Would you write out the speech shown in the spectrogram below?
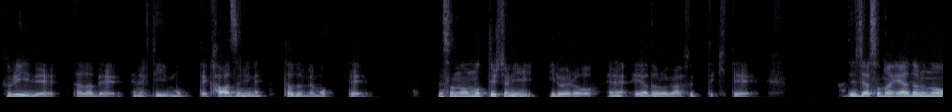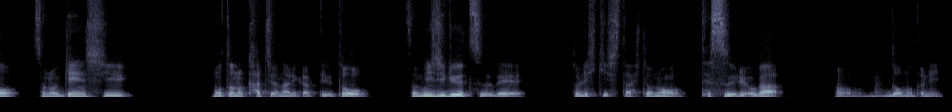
フリーで、ただで NFT 持って、買わずにね、ただで持って、で、その持ってる人にいろいろエエアドロが降ってきて、で、じゃあそのエアドロのその原資元の価値は何かっていうと、その二次流通で取引した人の手数料が、あの胴元に、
